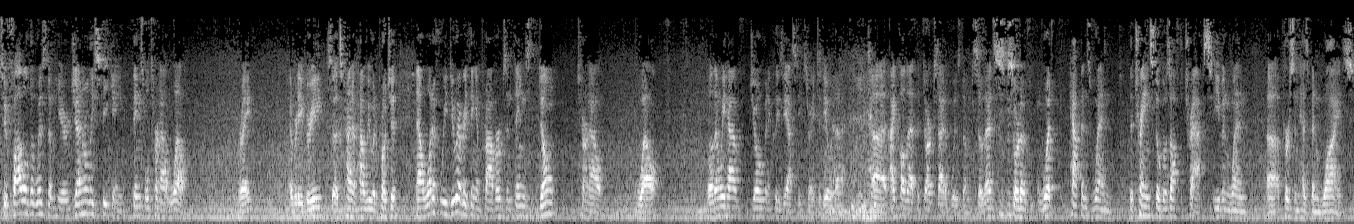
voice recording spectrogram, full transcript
to follow the wisdom here, generally speaking, things will turn out well. Right? Everybody agree? So that's kind of how we would approach it. Now, what if we do everything in Proverbs and things don't turn out well? Well, then we have Job and Ecclesiastes, right, to deal with that. Uh, I call that the dark side of wisdom. So that's sort of what happens when the train still goes off the tracks, even when uh, a person has been wise.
